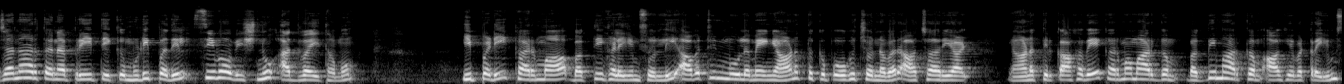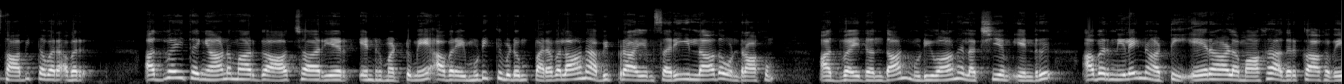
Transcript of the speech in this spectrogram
ஜனார்த்தன பிரீத்திக்கு முடிப்பதில் சிவ விஷ்ணு அத்வைதமும் இப்படி கர்மா பக்திகளையும் சொல்லி அவற்றின் மூலமே ஞானத்துக்கு போகச் சொன்னவர் ஆச்சாரியாள். ஞானத்திற்காகவே கர்ம மார்க்கம் பக்தி மார்க்கம் ஆகியவற்றையும் ஸ்தாபித்தவர் அவர். அத்வைத ஞானமார்க்க ஆச்சாரியர் என்று மட்டுமே அவரை முடித்துவிடும் பரவலான அபிப்பிராயம் சரியில்லாத ஒன்றாகும். அத்வைதந்தான் முடிவான லட்சியம் என்று அவர் நிலைநாட்டி ஏராளமாக அதற்காகவே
